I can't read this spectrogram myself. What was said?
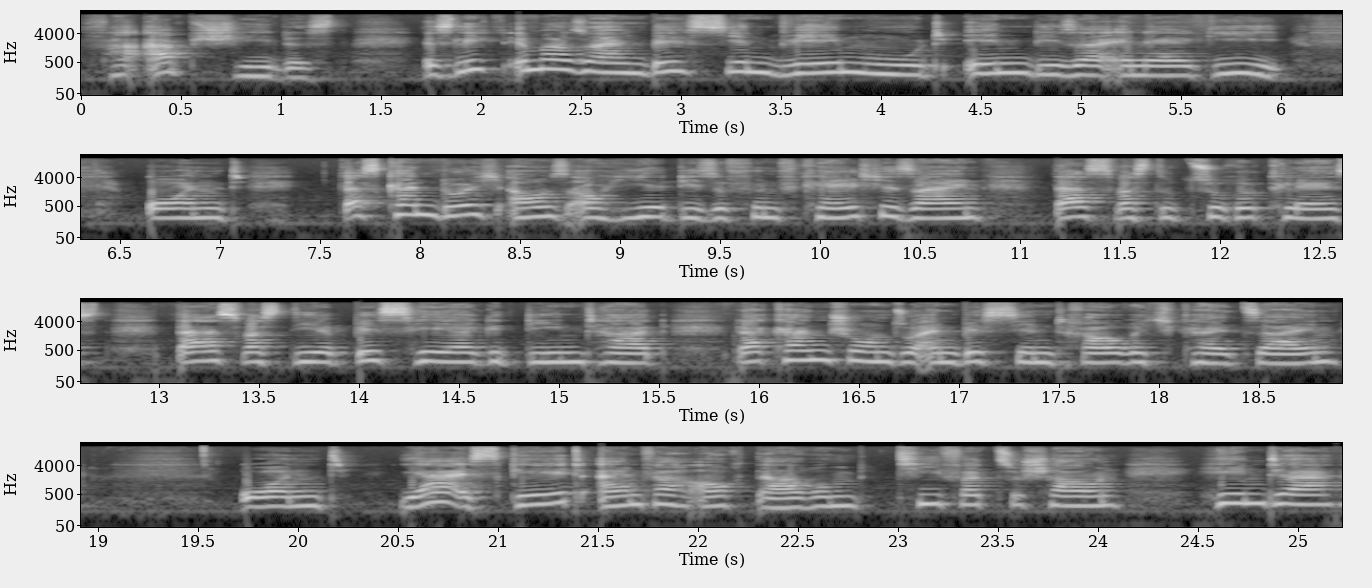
verabschiedest. Es liegt immer so ein bisschen Wehmut in dieser Energie und das kann durchaus auch hier diese fünf Kelche sein, das, was du zurücklässt, das, was dir bisher gedient hat. Da kann schon so ein bisschen Traurigkeit sein. Und ja, es geht einfach auch darum, tiefer zu schauen, hinter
